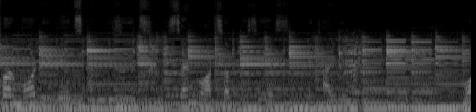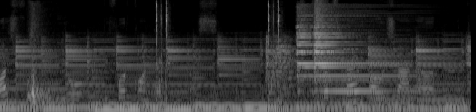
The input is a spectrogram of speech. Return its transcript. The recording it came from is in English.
For more details and visits, send WhatsApp messages with ID number. Watch full video before contacting us. Subscribe our channel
